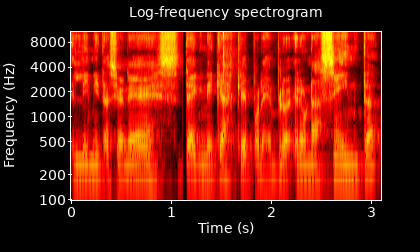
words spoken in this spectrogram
limitaciones técnicas que, por ejemplo, era una cinta,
